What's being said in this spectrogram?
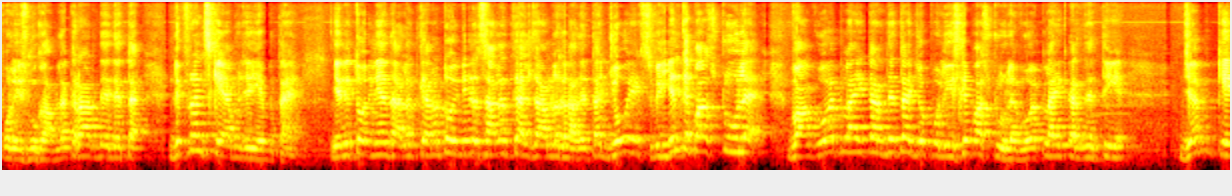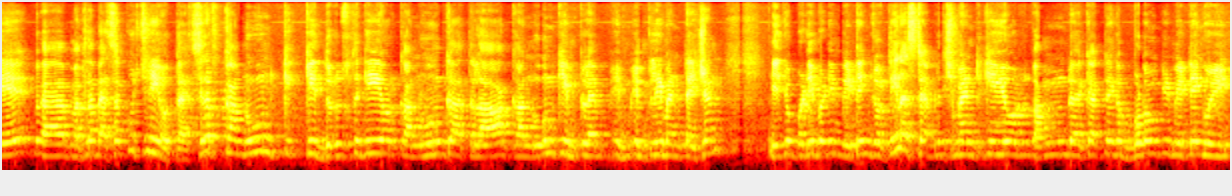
پولیس مقابلہ قرار دے دیتا ہے۔ ڈفرنس کیا ہے مجھے یہ بتائیں؟ یعنی تو انہیں عدالت کہہ رہا ہوں، تو انہیں رسالت کا الزام لگا دیتا ہے۔ جو ایک سویجن کے پاس ٹول ہے، وہاں وہ اپلائی کر دیتا ہے، جو پولیس کے پاس ٹول ہے، وہ اپلائی کر دیتی ہے۔ جبکہ مطلب ایسا کچھ نہیں ہوتا ہے، صرف قانون کی درستگی اور قانون کا اطلاق قانون کی امپلیمنٹیشن یہ جو بڑی بڑی میٹنگز ہوتی ہیں نا اسٹیبلشمنٹ کی اور ہم کہتے ہیں کہ بڑوں کی میٹنگ ہوئی،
